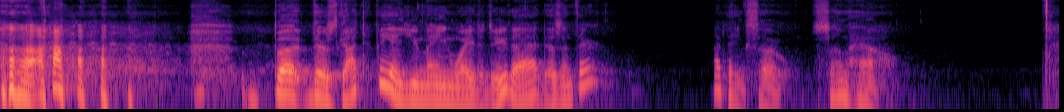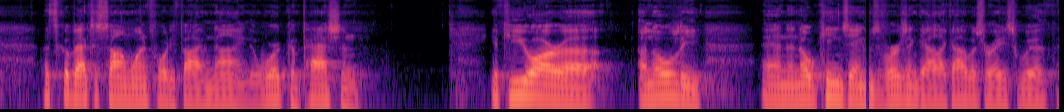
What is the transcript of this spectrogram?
but there's got to be a humane way to do that, doesn't there? I think so, somehow. Let's go back to Psalm 145 9. The word compassion. If you are uh, an oldie, and an old King James Version guy like I was raised with,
